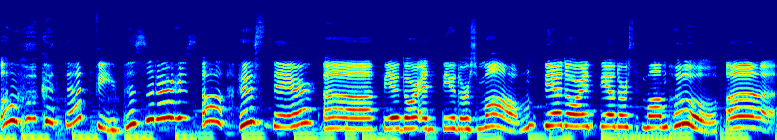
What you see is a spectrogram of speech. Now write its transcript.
oh, who could that be? Visitors? Oh, who's there? Uh, Theodore and Theodore's mom. Theodore and Theodore's mom who? Uh,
